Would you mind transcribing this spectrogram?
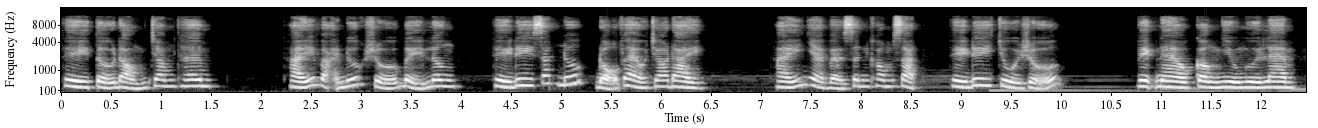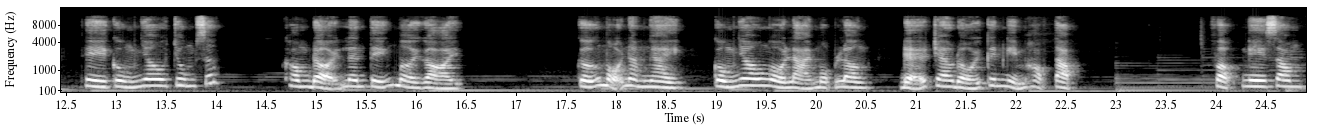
thì tự động chăm thêm. Thấy vải nước rửa bị lưng thì đi xách nước đổ vào cho đầy. Thấy nhà vệ sinh không sạch thì đi chùi rửa. Việc nào cần nhiều người làm thì cùng nhau chung sức, không đợi lên tiếng mời gọi. Cứ mỗi năm ngày, cùng nhau ngồi lại một lần để trao đổi kinh nghiệm học tập. Phật nghe xong,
